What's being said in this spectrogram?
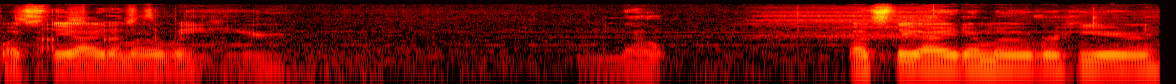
What's the item over? be here. No. What's the item over here?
